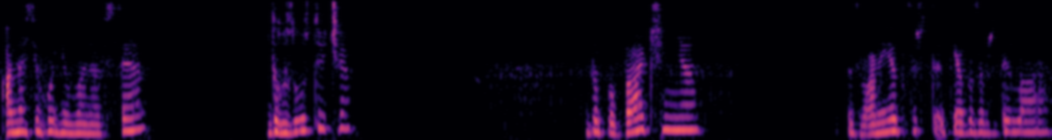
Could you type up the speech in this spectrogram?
А на сьогодні в мене все. До зустрічі. До побачення. З вами, як завжди, як завжди, Лара.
